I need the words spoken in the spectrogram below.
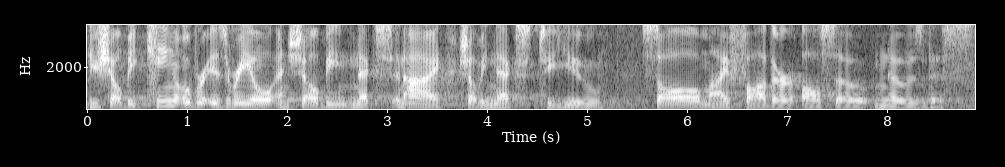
You shall be king over Israel, and shall be next, and I shall be next to you. Saul my father also knows this.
